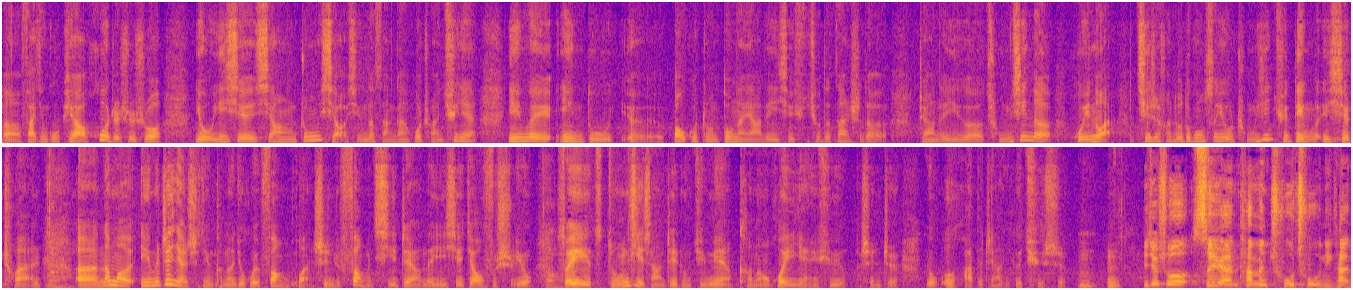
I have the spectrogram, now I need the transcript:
呃，发行股票，或者是说。有一些像中小型的散干货船，去年因为印度呃，包括中东南亚的一些需求的暂时的这样的一个重新的回暖，其实很多的公司又重新去订了一些船，呃，那么因为这件事情可能就会放缓甚至放弃这样的一些交付使用，所以总体上这种局面可能会延续甚至有恶化的这样一个趋势。嗯嗯，也就是说，虽然他们处处你看，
